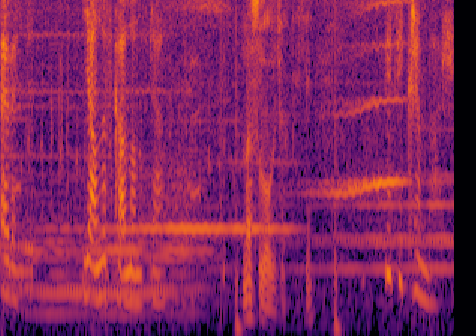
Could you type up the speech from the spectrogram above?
Evet. Yalnız kalmamız lazım. Nasıl olacak peki? Bir fikrim var.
